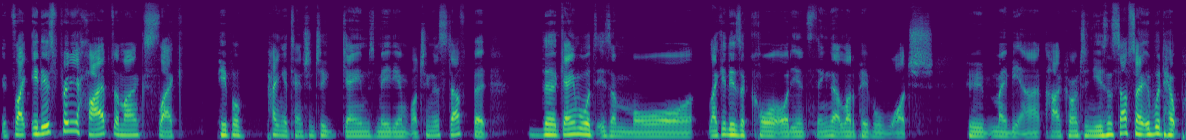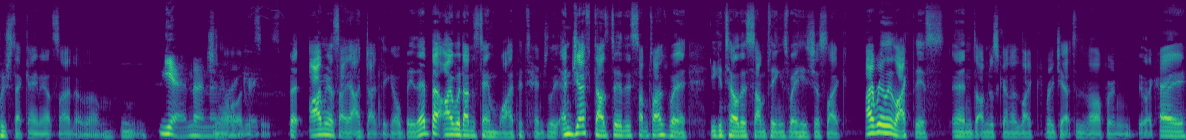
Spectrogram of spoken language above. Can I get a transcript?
it's like it is pretty hyped amongst like people paying attention to games medium, watching this stuff. But the Game Awards is a more like it is a core audience thing that a lot of people watch who maybe aren't hardcore into news and stuff. So it would help push that game outside of um Yeah, no, no, general agree. audiences. But I'm to say I don't think it'll be there, but I would understand why potentially. And Jeff does do this sometimes where you can tell there's some things where he's just like, I really like this. And I'm just to like reach out to the developer and be like, hey,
